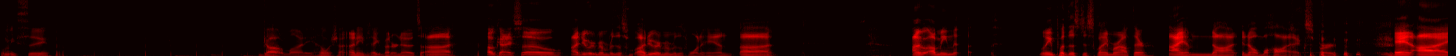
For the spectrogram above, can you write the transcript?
let me see. God Almighty, I wish I, I need to take better notes. Uh, okay, so I do remember this. I do remember this one hand. Uh, I, I mean, let me put this disclaimer out there. I am not an Omaha expert, and I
